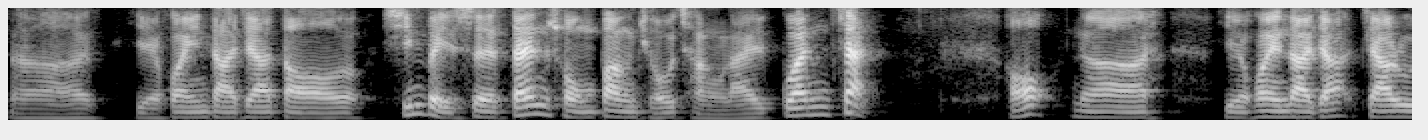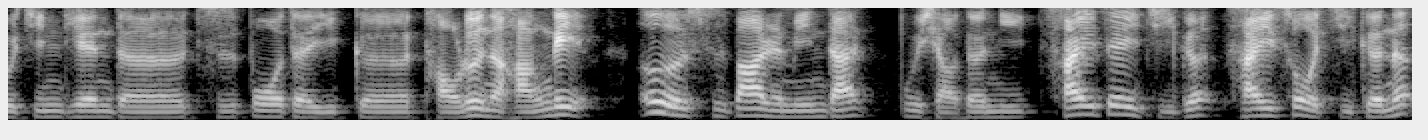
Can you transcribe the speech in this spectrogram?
那也欢迎大家到新北市三重棒球场来观战。好，那也欢迎大家加入今天的直播的一个讨论的行列。二十八人名单，不晓得你猜对几个，猜错几个呢？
